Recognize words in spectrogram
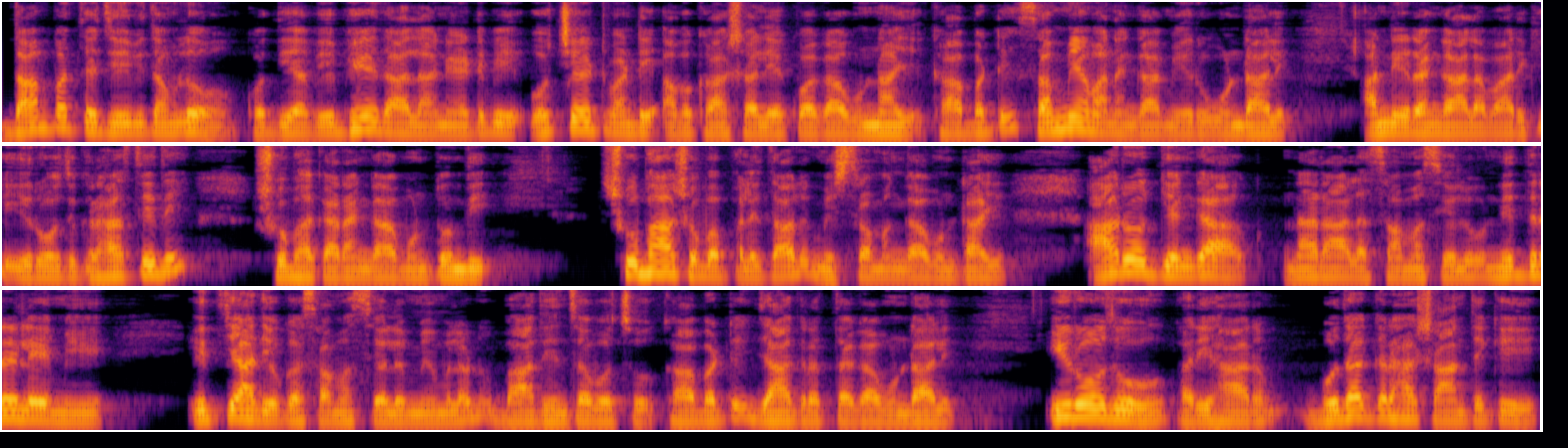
దాంపత్య జీవితంలో కొద్దిగా విభేదాలు అనేటివి వచ్చేటువంటి అవకాశాలు ఎక్కువగా ఉన్నాయి. కాబట్టి సంయమనంగా మీరు ఉండాలి. అన్ని రంగాల వారికి ఈరోజు గ్రహస్థితి శుభకరంగా ఉంటుంది. శుభాశుభ ఫలితాలు మిశ్రమంగా ఉంటాయి. ఆరోగ్యంగా నరాల సమస్యలు నిద్రలేమి ఇత్యాది యొక్క సమస్యలు మిమ్మలను బాధించవచ్చు. కాబట్టి జాగ్రత్తగా ఉండాలి. ఈరోజు పరిహారం బుధగ్రహ శాంతికి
